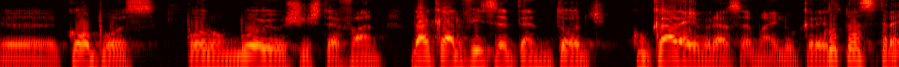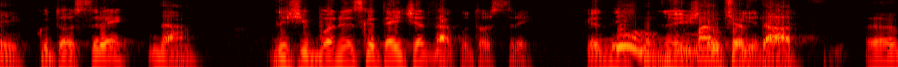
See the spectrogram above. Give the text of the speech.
uh, Copos, Porumboiu și Ștefan, dacă ar fi să te întorci, cu care ai vrea să mai lucrezi? Cu toți trei, Cu toți trei? da. Deși bănuiesc că te-ai certat cu toți trei. Că nici, Nu, nu ești m-am o fire. certat. Uh,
